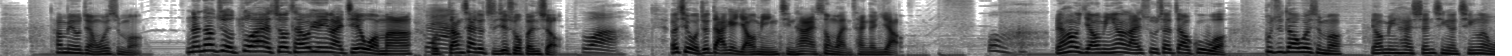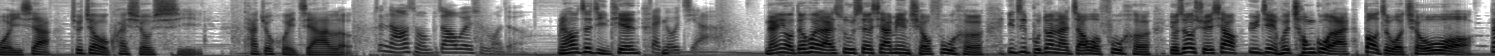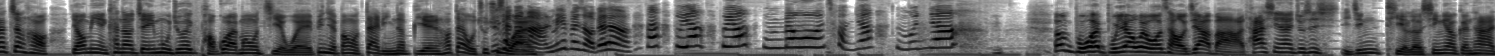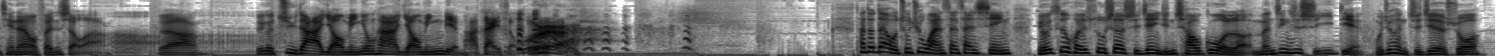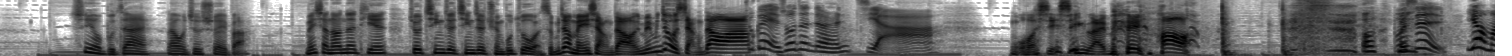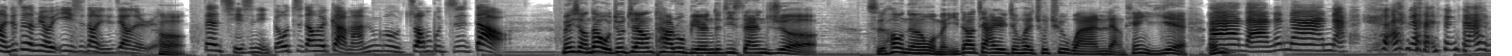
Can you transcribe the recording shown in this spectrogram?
他没有讲为什么，难道只有做爱的时候才会愿意来接我吗？啊、我当下就直接说分手。哇！而且我就打给姚明，请他来送晚餐跟药。哇！然后姚明要来宿舍照顾我，不知道为什么，姚明还深情的亲了我一下，就叫我快休息，他就回家了。这哪有什么不知道为什么的？然后这几天再给我讲。男友都会来宿舍下面求复合，一直不断来找我复合。有时候学校遇见也会冲过来抱着我求我。那正好姚明也看到这一幕，就会跑过来帮我解围，并且帮我带离那边，然后带我出去玩。你想干嘛？你们分手，不要这样啊！不要不要，你们不要为我吵架，怎么样？他们不会不要为我吵架吧？她现在就是已经铁了心要跟她的前男友分手啊！哦，对啊，有一个巨大的姚明用他的姚明脸把他带走。他都带我出去玩散散心。有一次回宿舍，时间已经超过了，门禁是十一点，我就很直接的说：“室友不在，来我这睡吧。”没想到那天就亲着亲着全部做完。什么叫没想到？你明明就有想到啊！就跟你说，真的很假。我写信来背号。啊，不是，要么你就真的没有意识到你是这样的人，嗯，但其实你都知道会干嘛，那么装不知道。没想到我就这样踏入别人的第三者。此后呢，我们一到假日就会出去玩两天一夜。啦啦啦啦啦啦啦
